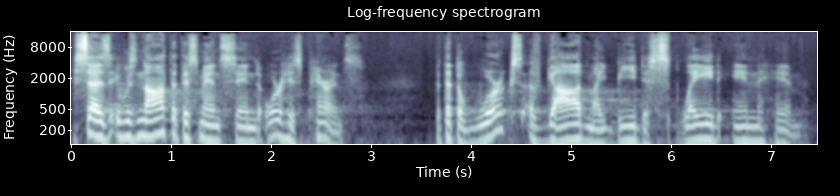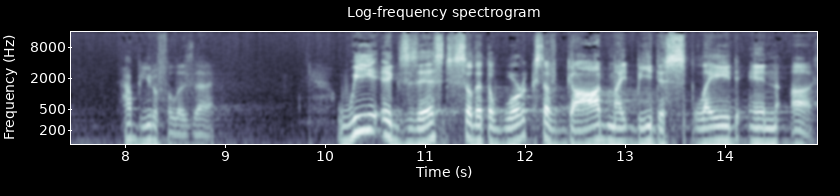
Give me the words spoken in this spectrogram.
He says, It was not that this man sinned or his parents, but that the works of God might be displayed in him. How beautiful is that? We exist so that the works of God might be displayed in us.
